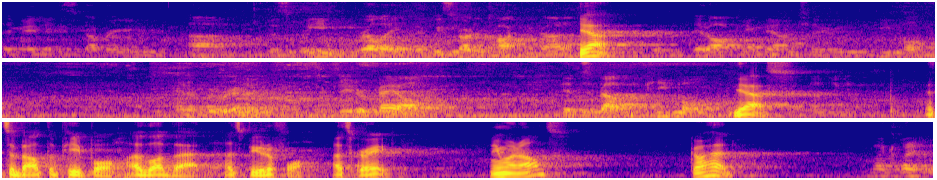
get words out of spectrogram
they made the discovery um, this week, really, that we started talking about it. Yeah. It, all came down to people. And if we were going to succeed or fail, it's about the people, Yes. Nothing else. It's about the people. I love that. That's beautiful. That's great. Anyone else? Go ahead. My question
